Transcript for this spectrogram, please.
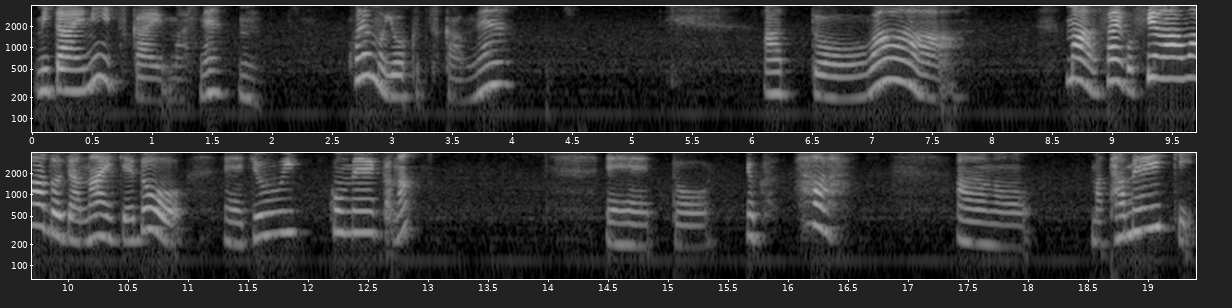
みたいに使いますね。うん。これもよく使うね。あとは、まあ最後フィラーワードじゃないけど、えー、11個目かな？えー、っと、よく、はあ、あの、まあ、ため息、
